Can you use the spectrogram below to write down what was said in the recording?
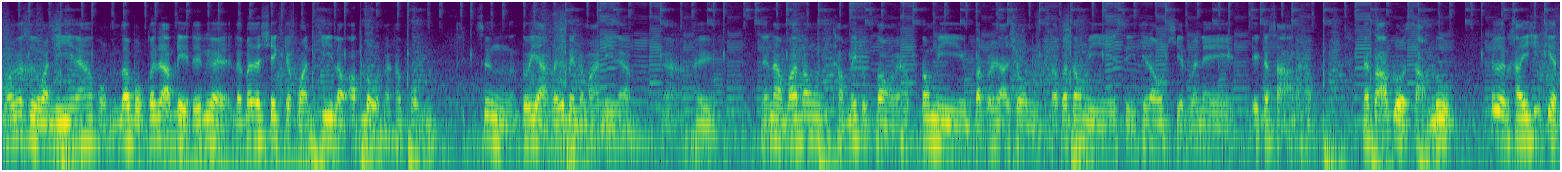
ว่าก็คือวันนี้นะครับผม ระบบก็จะอัปเดตเรื่อยๆ แล้วก็จะเช็คจากวันที่เราอัปโหลดนะครับผม ซึ่งตัวอย่างก็จะเป็นประมาณนี้นะครับให้แนะนำว่าต้องทำให้ถูกต้องนะครับ ต้องมีบัตรประชาชน แล้วก็ต้องมีสิ่งที่เราเขียนไว้ในเอกสารนะครับ แล้วก็อัปโหลด 3 รูป ถ้าเกิดใครขี้เกียจ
